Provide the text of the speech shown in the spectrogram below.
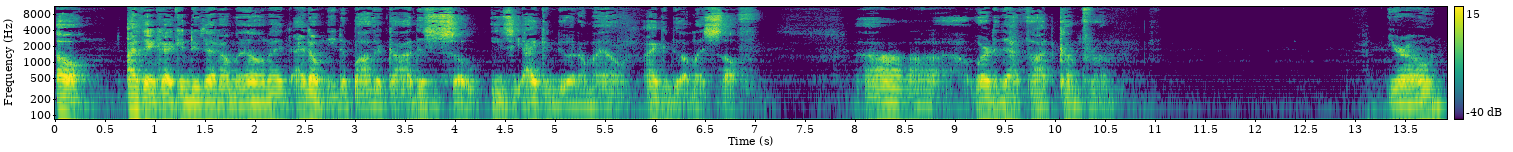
Oh, I think I can do that on my own. I, I don't need to bother God. This is so easy. I can do it on my own. I can do it myself. Uh, where did that thought come from? Your own?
